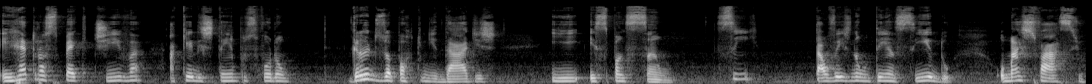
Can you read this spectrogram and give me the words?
em retrospectiva, aqueles tempos foram grandes oportunidades e expansão. Sim, talvez não tenha sido o mais fácil,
